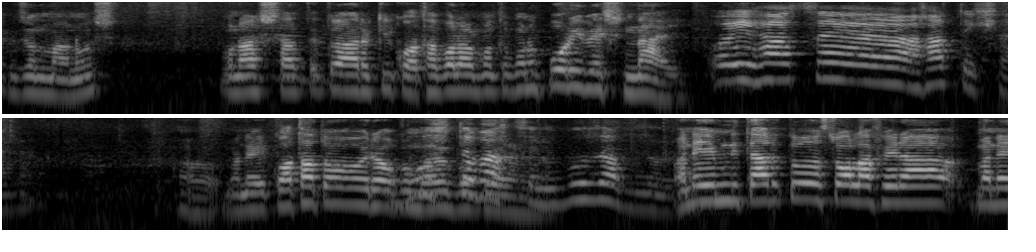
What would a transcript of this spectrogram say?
একজন মানুষ। ওনার সাথে তো আর কি কথা বলার মতো কোনো পরিবেশ নাই। ওই হচ্ছে হাতে সারা মানে কথা তো ওইরকম ভাবে বুঝতে পারছেন বুঝাবো না। মানে এমনি তার তো চলাফেরা মানে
